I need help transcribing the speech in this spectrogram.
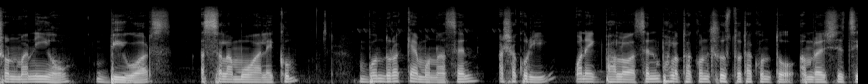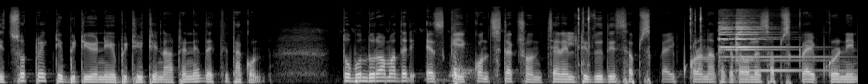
সম্মানীয় ভিউয়ার্স আসসালামু আলাইকুম। বন্ধুরা, কেমন আছেন? আশা করি অনেক ভালো আছেন, ভালো থাকুন, সুস্থ থাকুন। তো আমরা এসেছি ছোট্ট একটি ভিডিও নিয়ে, ভিডিওটি না টেনে দেখতে থাকুন। তো বন্ধুরা, আমাদের এসকে কনস্ট্রাকশন চ্যানেলটি যদি সাবস্ক্রাইব করা না থাকে, তাহলে সাবস্ক্রাইব করে নিন।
